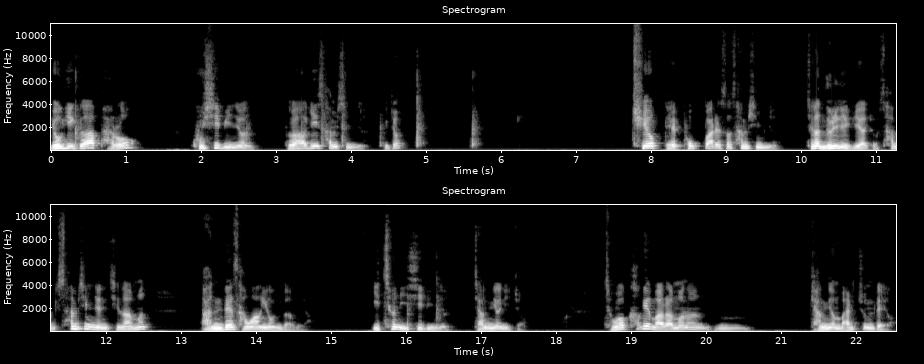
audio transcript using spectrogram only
여기가 바로 92년 더하기 30년. 그죠? 취업 대폭발에서 30년. 제가 늘 얘기하죠. 30 년 지나면 반대 상황이 온다고요. 2022년, 작년이죠. 정확하게 말하면은, 음, 작년 말쯤 돼요.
